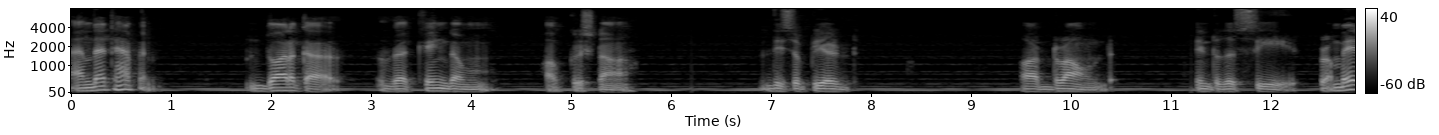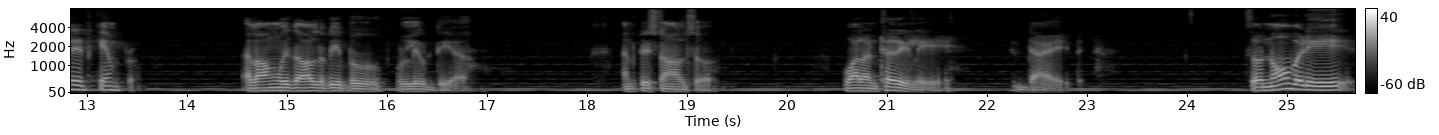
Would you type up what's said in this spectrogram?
And that happened. Dwaraka, the kingdom of Krishna, disappeared or drowned into the sea from where it came from, along with all the people who lived there. And Krishna also voluntarily died. So nobody,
